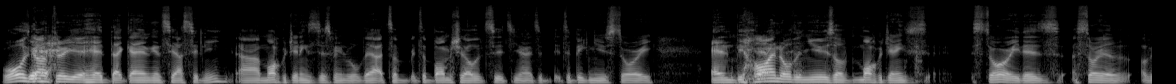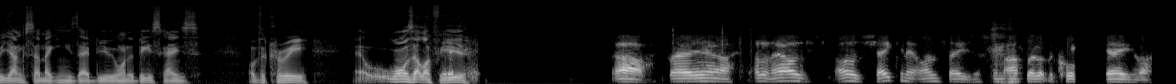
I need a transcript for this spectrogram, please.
what was going through your head that game against South Sydney? Uh, Michael Jennings has just been ruled out. It's a it's a bombshell. It's it's you know it's a it's a big news story, and behind all the news of Michael Jennings' story, there's a story of, of a youngster making his debut in one of the biggest games of the career. Uh, What was that like for you? Oh, so yeah, I don't know. I was I was shaking at one stage just when after I got the call. Yeah, like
